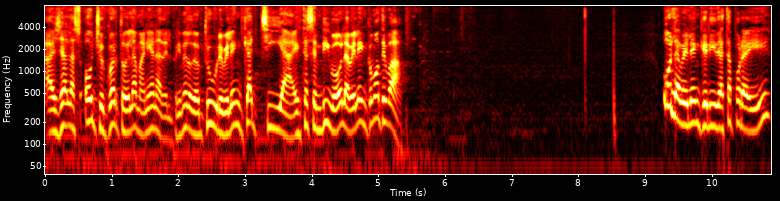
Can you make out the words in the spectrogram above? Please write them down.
allá a las 8 y cuarto de la mañana del primero de octubre. Belén Cachía, estás en vivo. Hola Belén, ¿cómo te va? Hola Belén, querida, ¿estás por ahí?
